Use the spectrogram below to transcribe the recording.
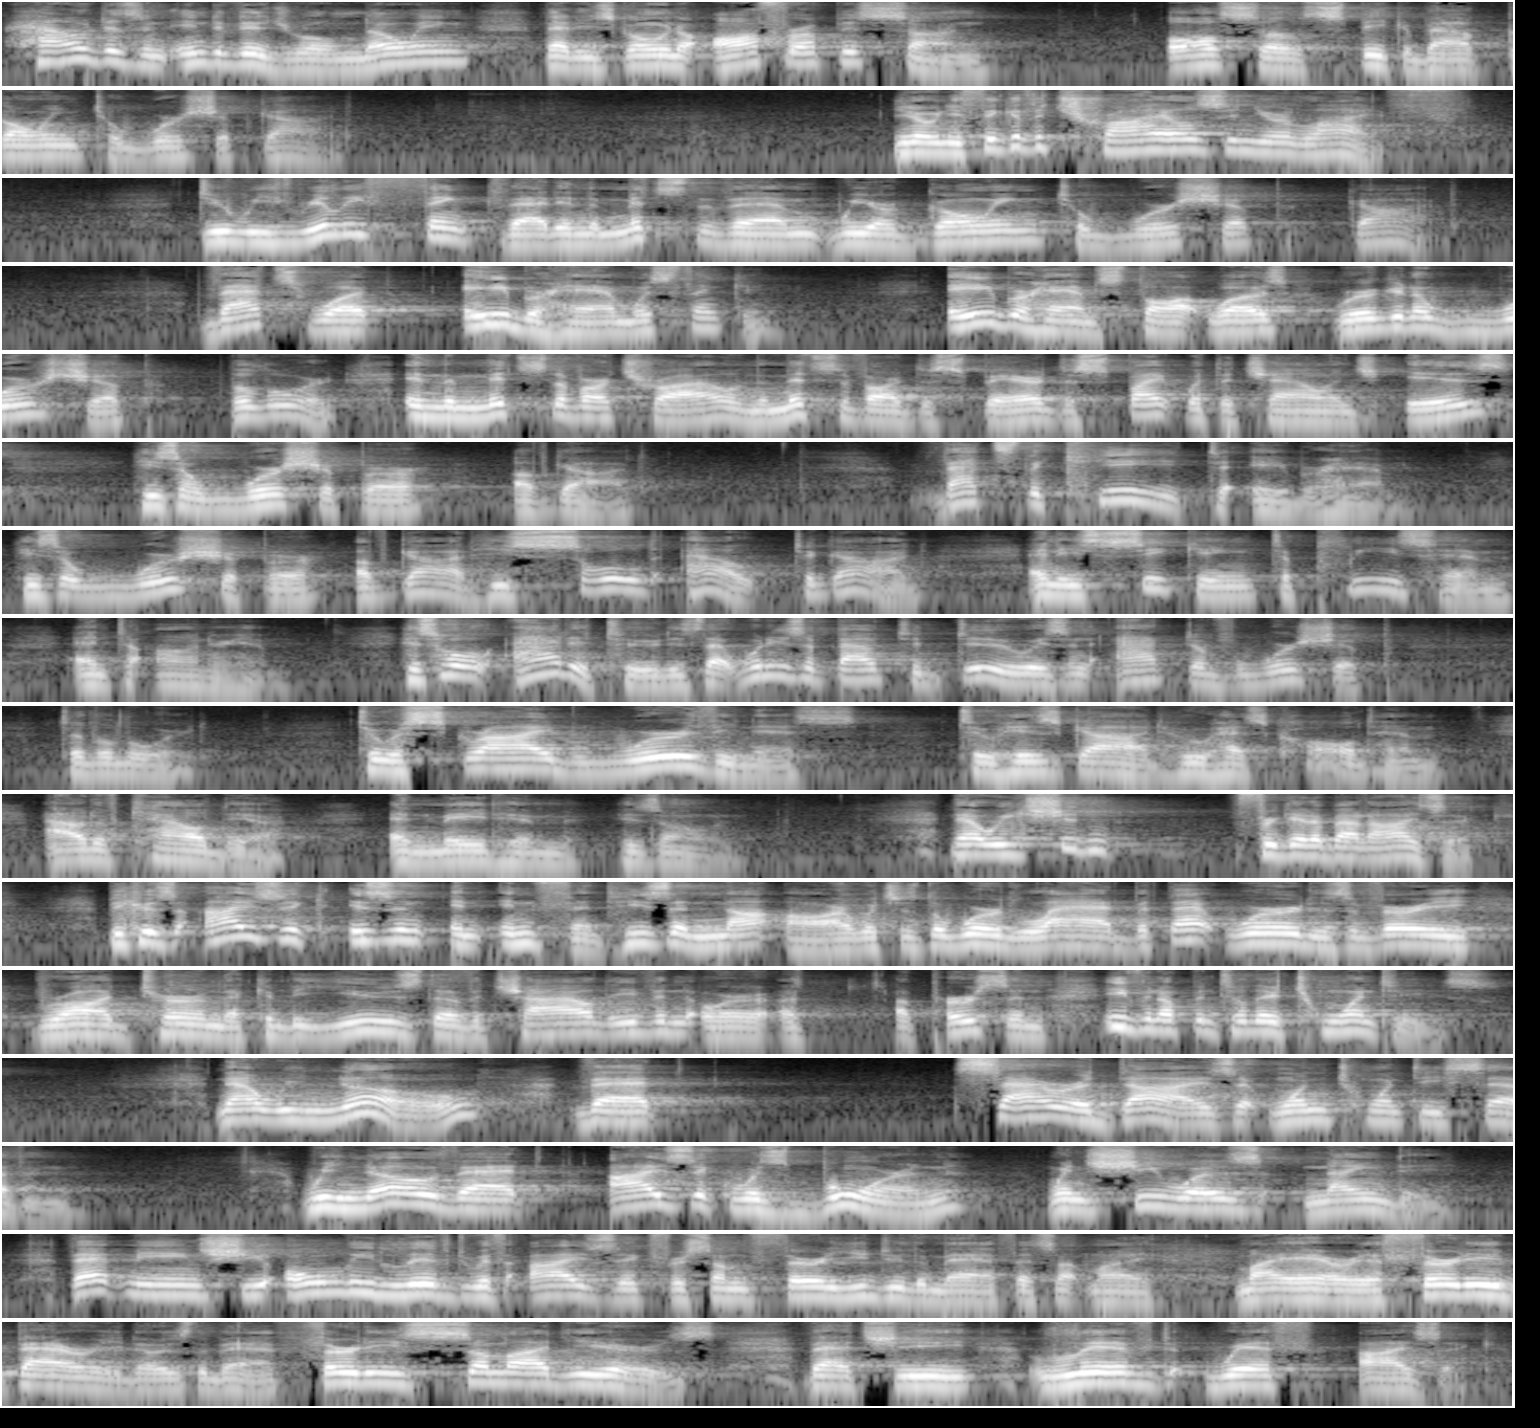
How does an individual, knowing that he's going to offer up his son, also speak about going to worship God? You know, when you think of the trials in your life, do we really think that in the midst of them we are going to worship God? That's what Abraham was thinking. Abraham's thought was, we're going to worship the Lord. In the midst of our trial, in the midst of our despair, despite what the challenge is, he's a worshiper of God. That's the key to Abraham. He's a worshiper of God. He's sold out to God, and he's seeking to please him and to honor him. His whole attitude is that what he's about to do is an act of worship to the Lord, to ascribe worthiness to his God who has called him out of Chaldea and made him his own. Now, we shouldn't forget about Isaac. Because Isaac isn't an infant. He's a na'ar, which is the word lad, but that word is a very broad term that can be used of a child, even or a, a person, even up until their 20s. Now we know that Sarah dies at 127. We know that Isaac was born when she was 90. That means she only lived with Isaac for some 30, you do the math, that's not my my area. 30, Barry knows the math, 30 some odd years that she lived with Isaac.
